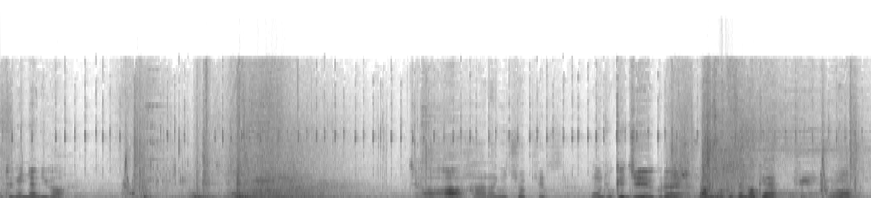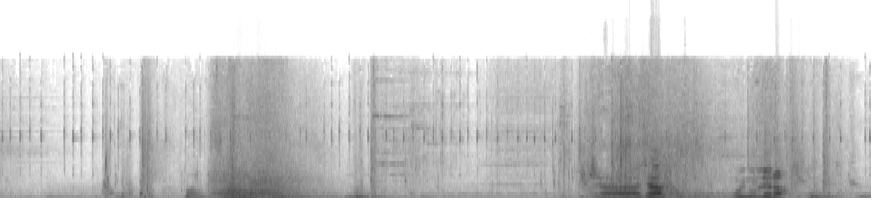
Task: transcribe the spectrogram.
어쩌겠냐 니가. 자, 사랑이 좋겠어 어 좋겠지 그래. 나도 그렇게 생각해. 어. 자, 자. 어이 놀래라. 그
